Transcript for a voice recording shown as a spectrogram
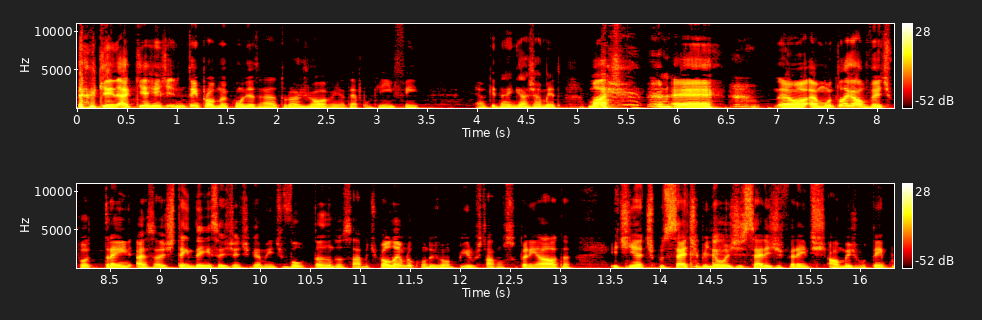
que aqui a gente não tem problema com literatura jovem, até porque, enfim, é o que dá engajamento. Mas é, é, é muito legal ver, tipo, essas tendências de antigamente voltando, sabe? Tipo, eu lembro quando os vampiros estavam super em alta e tinha, tipo, 7 bilhões de séries diferentes ao mesmo tempo,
